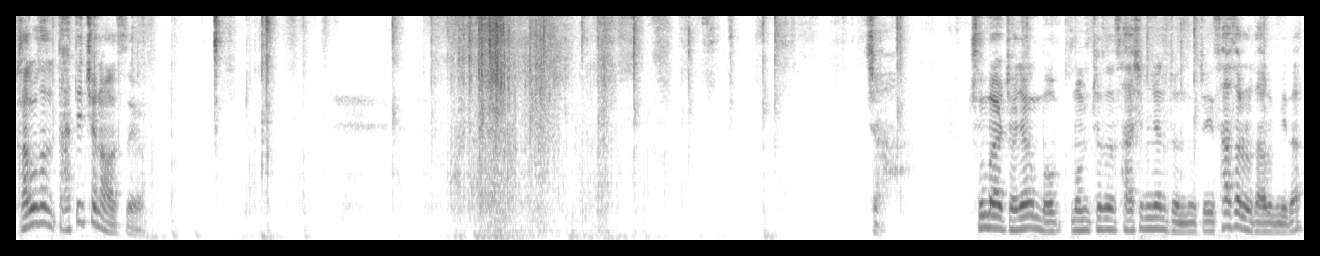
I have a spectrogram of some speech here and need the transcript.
간호사들 다 뛰쳐나왔어요. 자, 주말 저녁 멈- 멈춰선 40년 전동차 이 사설로 다룹니다.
